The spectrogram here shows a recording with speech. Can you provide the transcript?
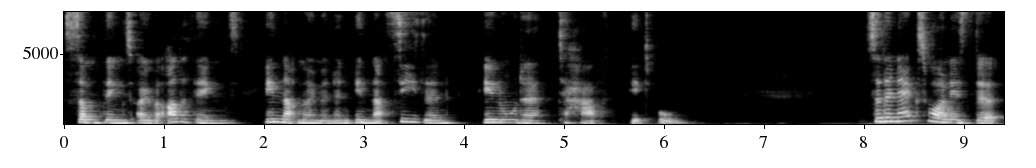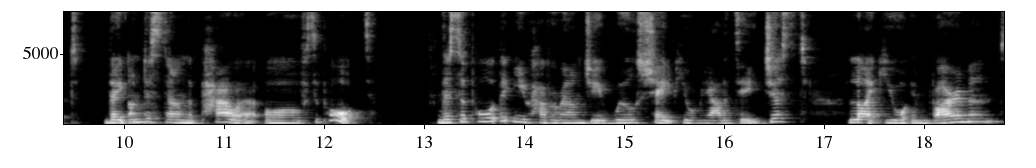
some things over other things in that moment and in that season in order to have it all. So the next one is that they understand the power of support. The support that you have around you will shape your reality, just like your environment,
